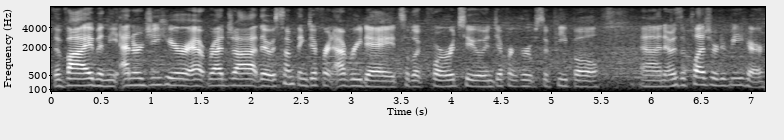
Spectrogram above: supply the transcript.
the vibe and the energy here at Red Dot. There was something different every day to look forward to in different groups of people, and it was a pleasure to be here.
